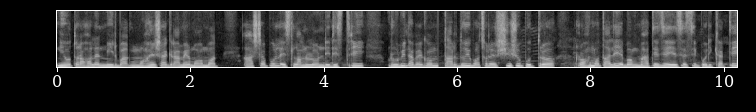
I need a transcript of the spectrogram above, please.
নিহতরা হলেন মিরবাগ মহেশা গ্রামের মোহাম্মদ আশরাফুল ইসলাম লন্ডির স্ত্রী রুবিনা বেগম। তার দুই বছরের শিশুপুত্র রহমত আলী এবং ভাতিজি এসএসসি পরীক্ষার্থী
